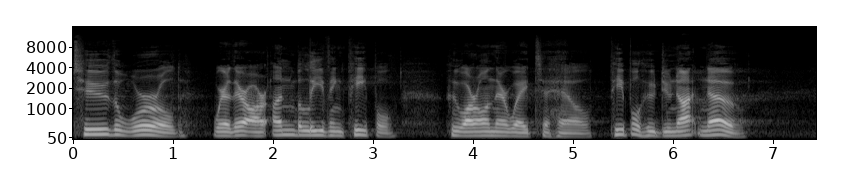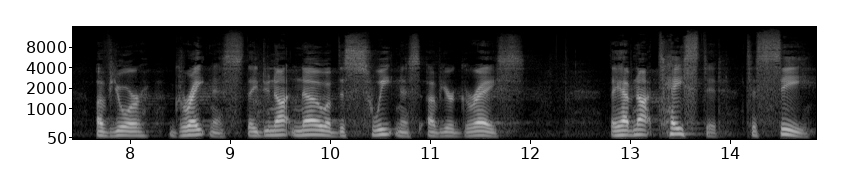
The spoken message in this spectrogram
to the world where there are unbelieving people who are on their way to hell, people who do not know of your greatness, they do not know of the sweetness of your grace. They have not tasted to see.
